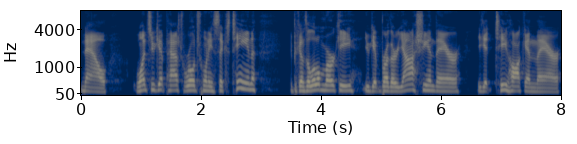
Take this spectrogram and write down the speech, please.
Now, once you get past World 2016, it becomes a little murky. You get Brother Yasshi in there, you get T Hawk in there,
